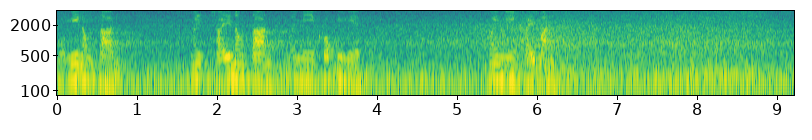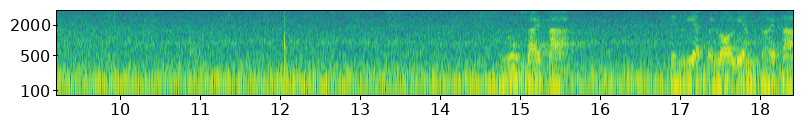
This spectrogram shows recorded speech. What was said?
บ่มีน้ำตาล ไม่ใช้น้ำตาล ไม่มีคอฟฟีเมดไม่มีไขมัน ลุงสายตา เส้นเลียดไปล่อเลี้ยงสายตา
